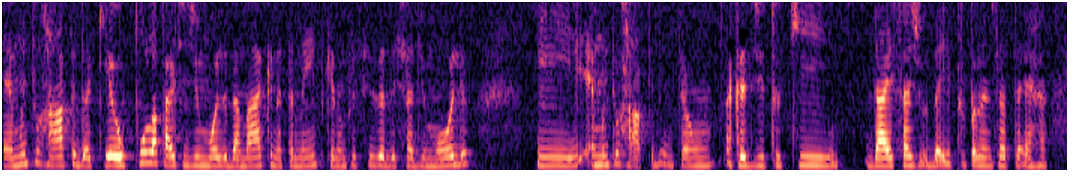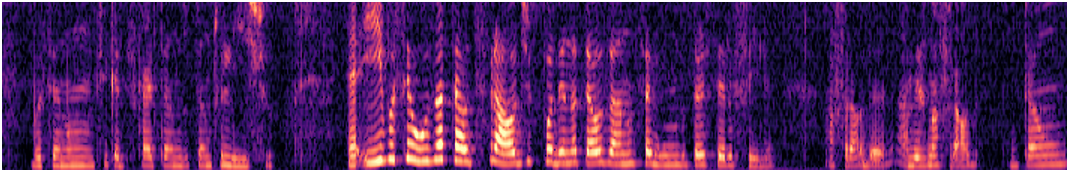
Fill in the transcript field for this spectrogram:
é muito rápido aqui. Eu pulo a parte de molho da máquina também, porque não precisa deixar de molho. E é muito rápido, então acredito que dá essa ajuda aí para o planeta Terra. Você não fica descartando tanto lixo. É, e você usa até o desfraude, podendo até usar no segundo, terceiro filho, a fralda, a mesma fralda. Então,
